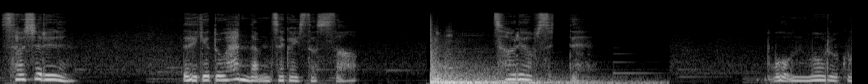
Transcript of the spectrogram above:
사실은 내게도 한 남자가 있었어. 철이 없을 때 못 모르고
